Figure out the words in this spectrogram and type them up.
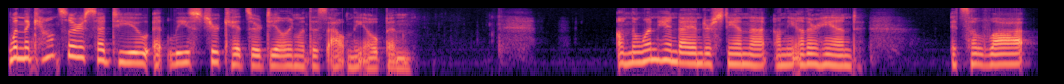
when the counselor said to you, "At least your kids are dealing with this out in the open," on the one hand, I understand that. On the other hand, it's a lot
